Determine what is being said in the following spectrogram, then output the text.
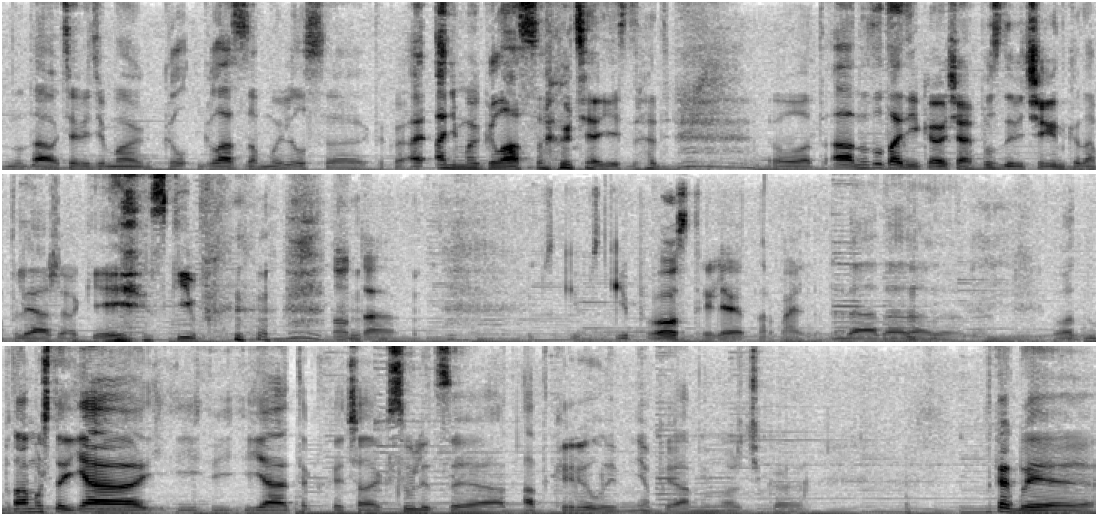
Ну да, у тебя, видимо, гл- глаз замылился, такой а- аниме-глаз у тебя есть, да? Вот. А, ну тут они, короче, арбузная вечеринка на пляже, окей, скип. Ну да. Скип, скип. О, стреляют нормально, да. Да, да, да, да. Вот, потому что я, я такой человек с улицы от, открыл, и мне прям немножечко, ну, как бы,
